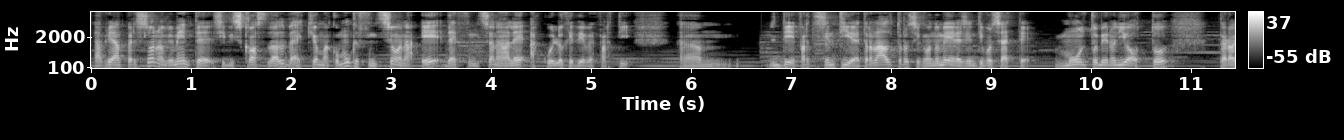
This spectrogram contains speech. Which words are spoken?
la prima persona ovviamente si discosta dal vecchio, ma comunque funziona ed è funzionale a quello che deve farti... Um, deve farti sentire. Tra l'altro, secondo me, Resident Evil 7 molto meno di 8, però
